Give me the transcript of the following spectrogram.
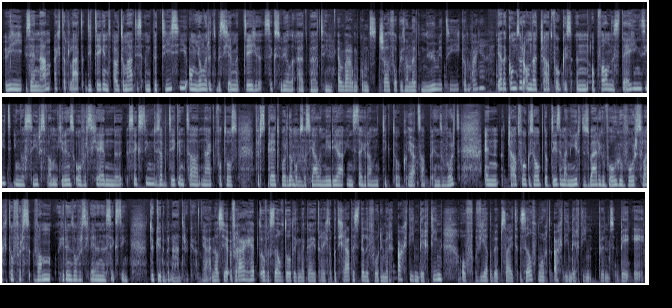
Wie zijn naam achterlaat, die tekent automatisch een petitie om jongeren te beschermen tegen seksuele uitbuiting. En waarom komt Child Focus dan net nu met die campagne? Ja, dat komt er omdat Child Focus een opvallende stijging ziet in dossiers van grensoverschrijdende sexting. Dus dat betekent dat naaktfoto's verspreid worden op sociale media, Instagram, TikTok, Ja. WhatsApp enzovoort. En Child Focus hoopt op deze manier de zware gevolgen voor slachtoffers van grensoverschrijdende sexting te kunnen benadrukken. Ja, en als je vragen hebt over zelfdoding, dan kan je terecht op het gratis telefoonnummer 1813 of via de website zelfmoord1813.be.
